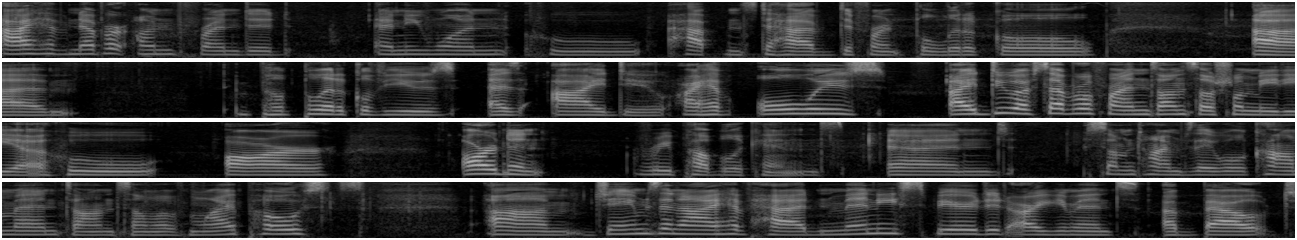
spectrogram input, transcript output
I have never unfriended anyone who happens to have different political um, p- political views as I do. I have always I do have several friends on social media who are ardent Republicans and sometimes they will comment on some of my posts. Um, James and I have had many spirited arguments about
